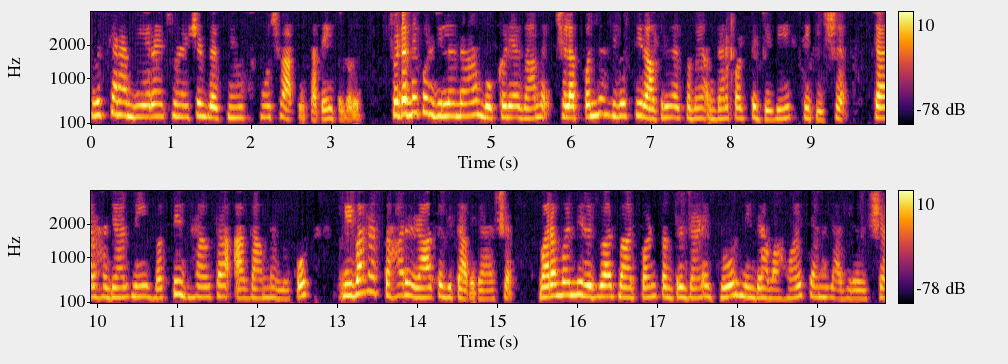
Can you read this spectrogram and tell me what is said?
નમસ્કાર, આમ છો નેશન પ્લસ ન્યૂઝ હું છું આપની સાથે ભગત. છોટાઉદેપુર જિલ્લાના બોકડિયા ગામે છેલ્લા પંદર દિવસથી રાત્રિના સમયે અંધારપટ જેવી સ્થિતિ છે. ચાર હજારની વસ્તી ધરાવતા આ ગામના લોકો દીવાના સહારે રાત વિતાવી રહ્યા છે. વારંવારની રજૂઆત બાદ પણ તંત્ર જાણે ઘોર નિંદ્રામાં હોય તેમ લાગી રહ્યું છે.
